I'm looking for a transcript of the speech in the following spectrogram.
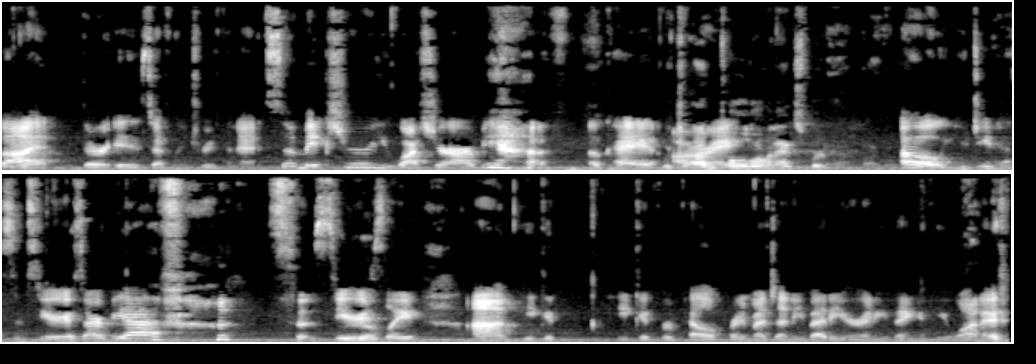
but there is definitely truth in it. So make sure you watch your RBF, okay? Which All I'm right. told I'm an expert at, by the way. Oh, Eugene has some serious RBF. So, Seriously, um, he could he could repel pretty much anybody or anything if he wanted.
